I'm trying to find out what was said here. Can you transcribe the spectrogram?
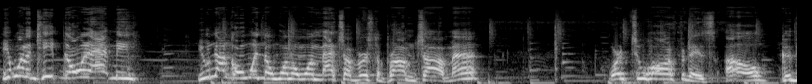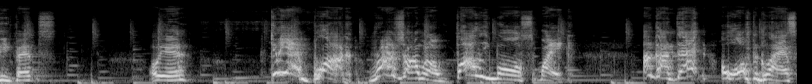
He want to keep going at me. You're not going to win the one-on-one matchup versus the problem child, man. Work too hard for this. Uh-oh, good defense. Oh, yeah. Give me that block. Rajon with a volleyball spike. I got that. Oh, off the glass.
